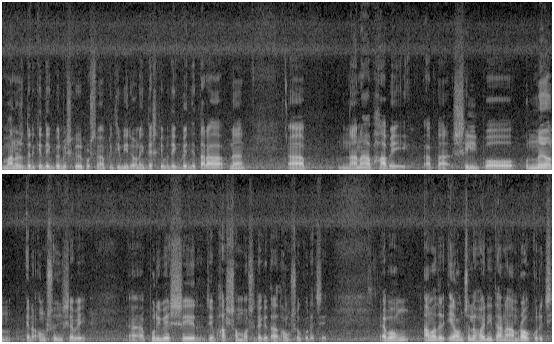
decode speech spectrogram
মানুষদেরকে দেখবেন, বিশেষ করে পশ্চিমা পৃথিবীর অনেক দেশকে দেখবেন যে তারা আপনার নানাভাবে আপনার শিল্প, উন্নয়ন এর অংশ হিসেবে পরিবেশের যে ভারসাম্য সেটাকে তারা ধ্বংস করেছে। এবং আমাদের এই অঞ্চলে হয়নি তা না আমরাও করেছি।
